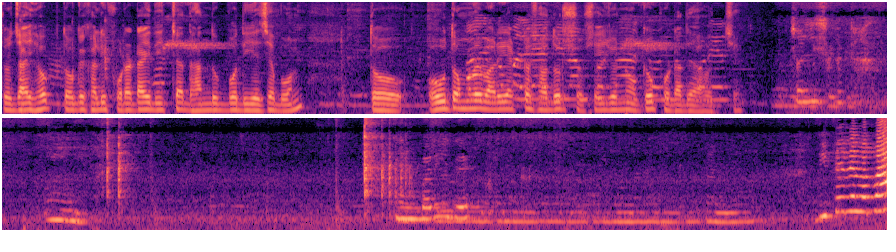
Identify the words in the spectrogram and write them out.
তো যাই হোক তো ওকে খালি ফোঁটাটাই দিচ্ছে আর ধান দুব্য দিয়েছে বোন। তো ও তো আমাদের বাড়ির একটা সদস্য সেই জন্য ওকেও ফোঁটা দেওয়া হচ্ছে। চল্লিশ দিতে দে বাবা।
